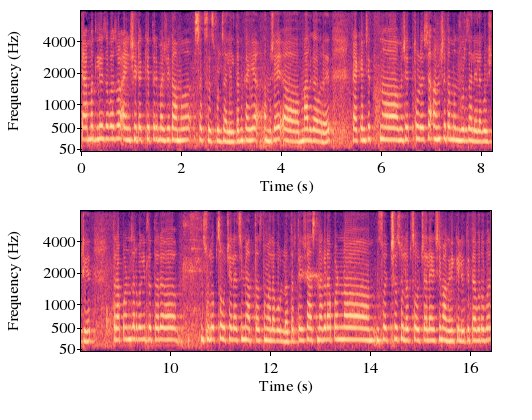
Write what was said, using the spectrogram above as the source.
त्यामधले जवळजवळ ऐंशी टक्के तरी माझी कामं सक्सेसफुल झालेली. तर काही म्हणजे मार्गावर आहेत. काय काहींचे म्हणजे, म्हणजे थोड्याशा अंशतः मंजूर झालेल्या गोष्टी आहेत. तर आपण जर बघितलं तर सुलभ शौचालयाची मी आत्ताच तुम्हाला बोललं. तर ते शासनाकडे आपण स्वच्छ सुलभ शौचालयाची मागणी केली होती. त्याबरोबर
